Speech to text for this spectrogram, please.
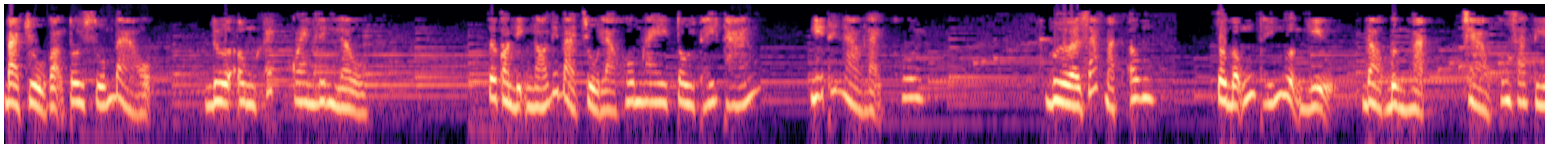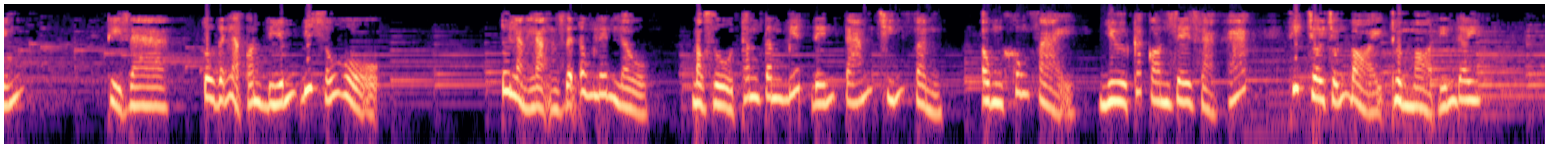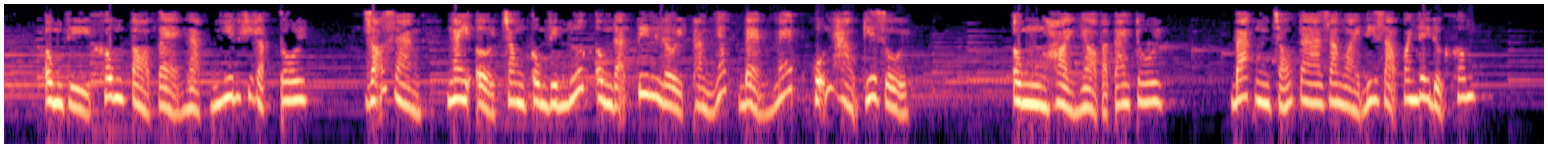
Bà chủ gọi tôi xuống bảo, đưa ông khách quen lên lầu. Tôi còn định nói với bà chủ là hôm nay tôi thấy tháng, nghĩ thế nào lại thôi. Vừa giáp mặt ông, tôi bỗng thấy ngượng nghịu, đỏ bừng mặt, chào không ra tiếng. Thì ra tôi vẫn là con điếm biết xấu hổ. Tôi lặng lặng dẫn ông lên lầu, mặc dù thâm tâm biết đến tám chín phần, ông không phải như các con dê già khác, thích chơi chống bỏi thường mò đến đây. Ông thì không tỏ vẻ ngạc nhiên khi gặp tôi. Rõ ràng, ngay ở trong công viên nước ông đã tin lời thằng nhóc bẻ mép hỗn hào kia rồi. Ông hỏi nhỏ vào tai tôi, bác cháu ta ra ngoài đi dạo quanh đây được không?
